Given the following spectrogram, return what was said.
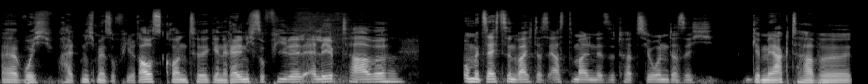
äh, wo ich halt nicht mehr so viel raus konnte, generell nicht so viel erlebt habe. Und mit 16 war ich das erste Mal in der Situation, dass ich gemerkt habe,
